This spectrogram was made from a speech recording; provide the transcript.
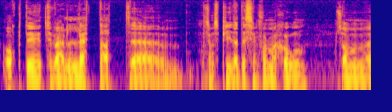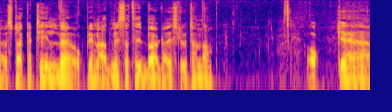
Och det är tyvärr lätt att eh, liksom sprida desinformation som eh, stökar till det och blir en administrativ börda i slutändan. Och eh,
